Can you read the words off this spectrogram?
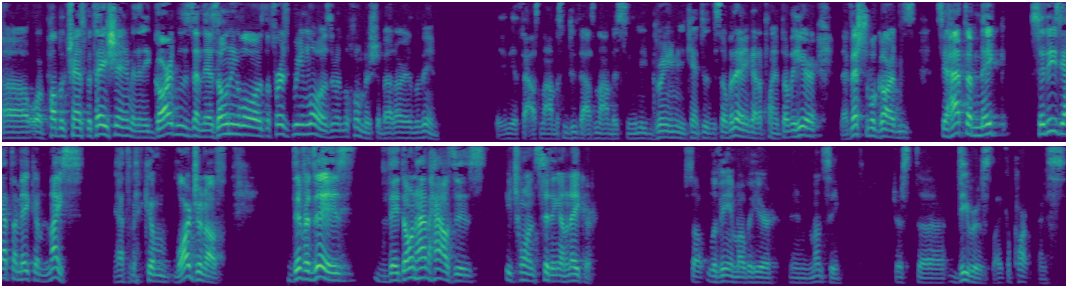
uh, or public transportation, and they need gardens, and their zoning laws, the first green laws are in the Chumash about our Levim. You need a thousand amas and two thousand amas, and you need green, and you can't do this over there, you got to plant over here, have vegetable gardens. So you have to make cities, you have to make them nice. You have to make them large enough. Difference is, they don't have houses, each one sitting on an acre. So Levim over here in Monsey, just uh divas like apartments,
